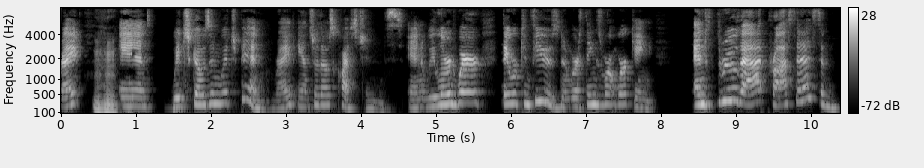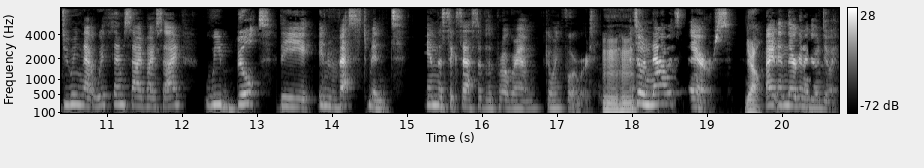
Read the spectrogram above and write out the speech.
right? Mm-hmm. And which goes in which bin, right? Answer those questions. And we learned where they were confused and where things weren't working. And through that process of doing that with them side by side, we built the investment in the success of the program going forward. Mm-hmm. And so now it's theirs. Yeah. Right. And they're going to go do it.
